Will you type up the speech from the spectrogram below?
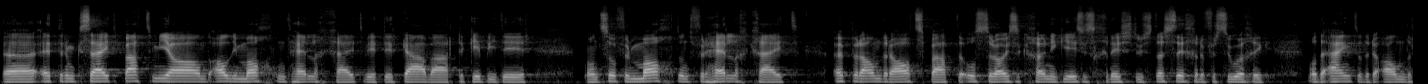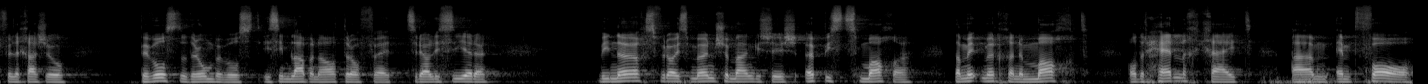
hat er ihm gesagt, bet mir an und alle Macht und Herrlichkeit wird dir gegeben werden, gebe ich dir. und so für Macht und für Herrlichkeit jemand anderen anzubeten, außer unser König Jesus Christus, das ist sicher eine Versuchung, die der eine oder der andere vielleicht auch schon bewusst oder unbewusst in seinem Leben angetroffen hat. Zu realisieren, wie nah es für uns Menschen manchmal ist, etwas zu machen, damit wir Macht oder Herrlichkeit ähm, empfangen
